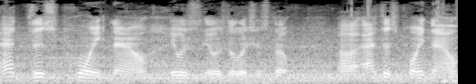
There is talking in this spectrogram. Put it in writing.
at this point now, it was it was delicious though. Uh, at this point now,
